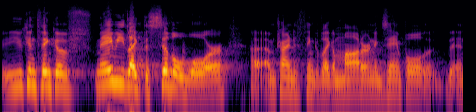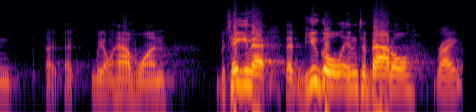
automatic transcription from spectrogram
You can think of maybe like the Civil War. Uh, I'm trying to think of like a modern example, and I, I, we don't have one. But taking that, that bugle into battle, right?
